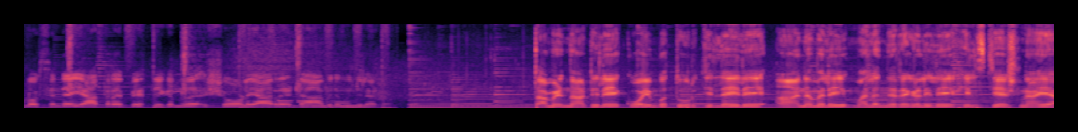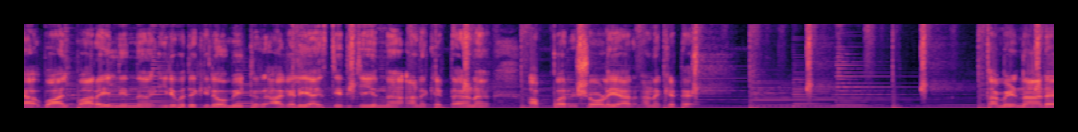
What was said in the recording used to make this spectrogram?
ബ്ലോക്സിന്റെ യാത്ര ഇപ്പോൾ എത്തിയേക്കുന്നത് ഷോളയാറ് ഡാമിന് മുന്നിലാട്ടോ. തമിഴ്നാട്ടിലെ കോയമ്പത്തൂർ ജില്ലയിലെ ആനമലൈ മലനിരകളിലെ ഹിൽ സ്റ്റേഷനായ വാൽപ്പാറയിൽ നിന്ന് ഇരുപത് കിലോമീറ്റർ അകലെയായി സ്ഥിതി ചെയ്യുന്ന അണക്കെട്ടാണ് അപ്പർ ഷോളയാർ അണക്കെട്ട്. തമിഴ്നാട്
